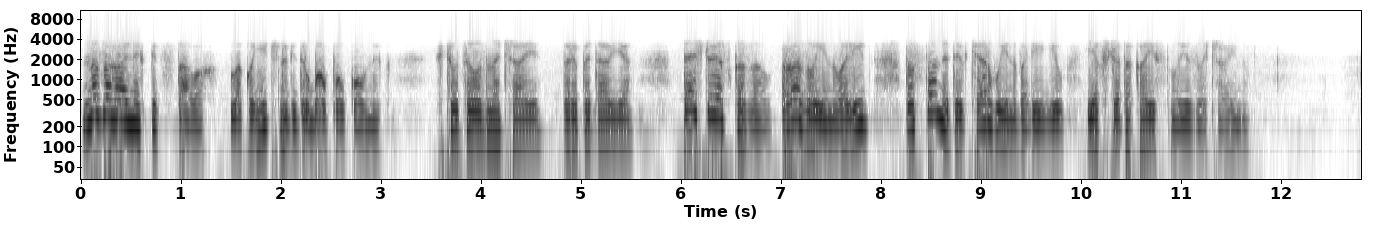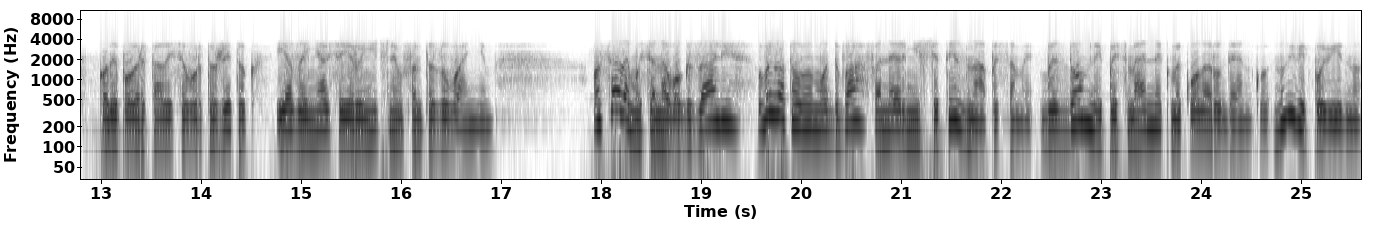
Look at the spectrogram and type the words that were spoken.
На загальних підставах, лаконічно відрубав полковник. Що це означає? перепитав я. Те, що я сказав, раз ви інвалід, то станете в чергу інвалідів, якщо така існує, звичайно. Коли поверталися в гуртожиток, я зайнявся іронічним фантазуванням. Оселимося на вокзалі, виготовимо два фанерні щити з написами Бездомний письменник Микола Руденко, ну і, відповідно,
